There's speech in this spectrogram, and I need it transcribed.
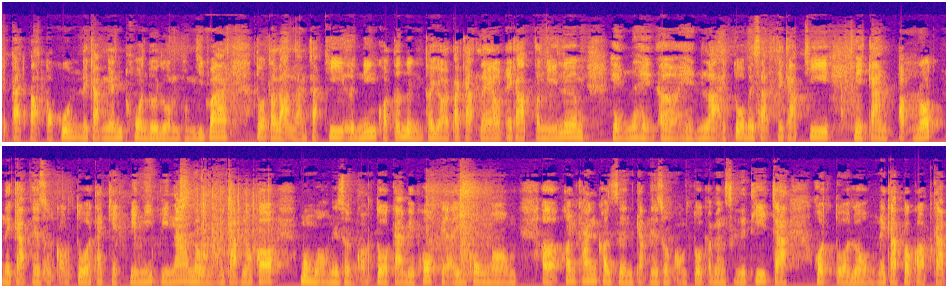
78 บาทต่อหุ้นนะครับงั้นทวนโดยรวมผมคิดว่าตัวตลาดหลังจากที่ e a r n i n g ควอเตอร์หนึ่งทยอยประกาศแล้วนะครับตอนนี้เริ่มเห็นเห็นเอ่อเห็นหลายตัวบริษัทนะครับที่มีการปรับลดนะครับในส่วนของตัว target ปีนี้ปีหน้าลงนะครับแล้วก็มุมมองในส่วนของตัวการบริโภคเนี่ยยังคงมองเอ่อค่อนข้าง concern กับในส่วนของตัวกำลังซื้อที่จะหดตัวลงนะครับประกอบกับ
